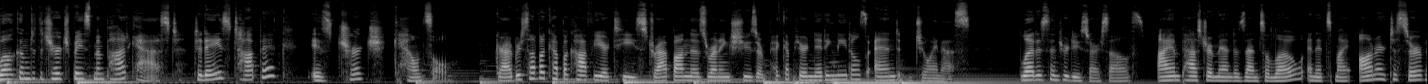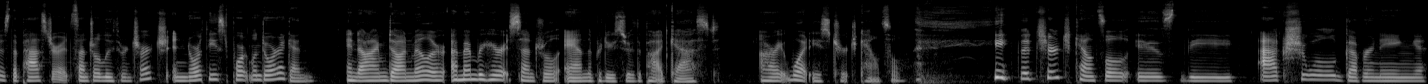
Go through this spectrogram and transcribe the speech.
Welcome to the Church Basement Podcast. Today's topic is church council. Grab yourself a cup of coffee or tea, strap on those running shoes, or pick up your knitting needles and join us. Let us introduce ourselves. I am Pastor Amanda Zenzalo, and it's my honor to serve as the pastor at Central Lutheran Church in Northeast Portland, Oregon. And I'm Don Miller, a member here at Central and the producer of the podcast. All right, what is church council? the church council is the actual governing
